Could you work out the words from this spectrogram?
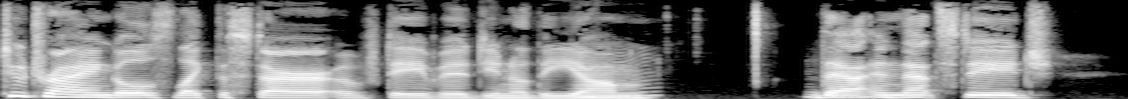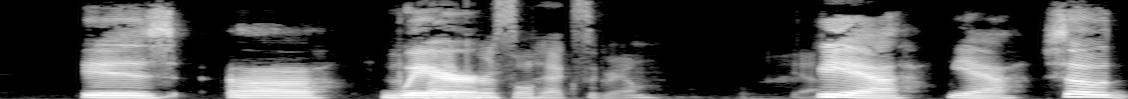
two triangles like the Star of David, you know, the um mm-hmm. that mm-hmm. and that stage is uh the where hexagram. Yeah. yeah, yeah. So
